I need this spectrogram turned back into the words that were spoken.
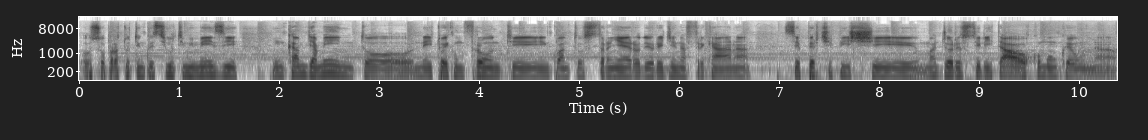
o soprattutto in questi ultimi mesi, un cambiamento nei tuoi confronti in quanto straniero di origine africana, se percepisci maggiore ostilità o comunque un,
